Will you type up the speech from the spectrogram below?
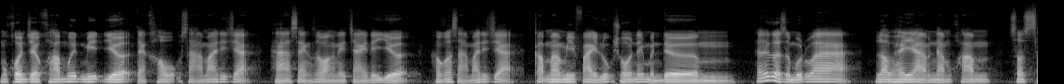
บางคนเจอความมืดมิดเยอะ แต่เขาสามารถที่จะหาแสงสว่างในใจได้เยอะ เขาก็สามารถที่จะกลับมามีไฟลุกโชนได้เหมือนเดิม ถ้าเกิดสมมุติว่าเราพยายามนำความสดใส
